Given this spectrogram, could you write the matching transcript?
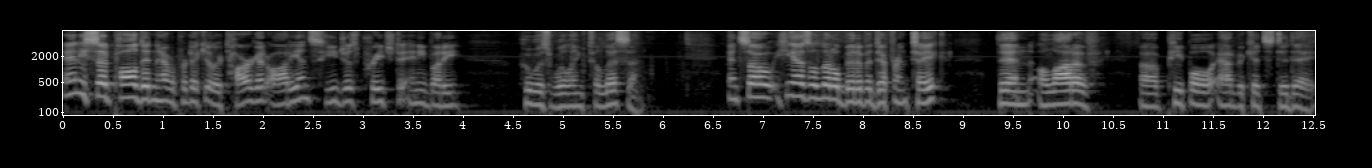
And he said Paul didn't have a particular target audience, he just preached to anybody who was willing to listen. And so he has a little bit of a different take than a lot of uh, people, advocates today.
